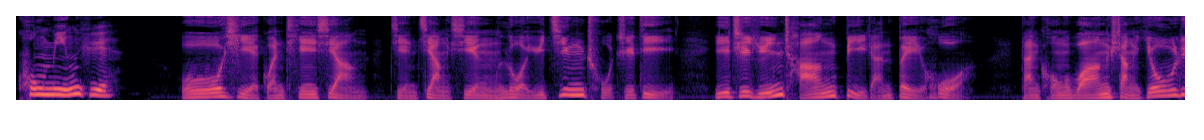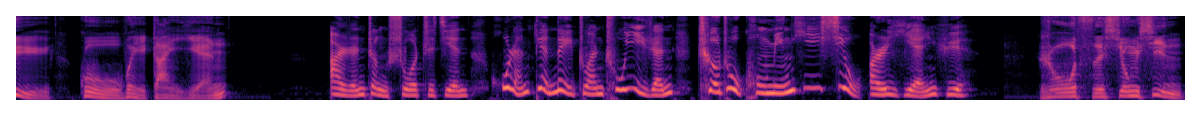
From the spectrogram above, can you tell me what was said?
孔明曰：吾夜观天象，见将星落于荆楚之地，已知云长必然被祸，但恐王上忧虑，故未敢言。二人正说之间，忽然殿内转出一人，扯住孔明衣袖而言曰：“如此凶信，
